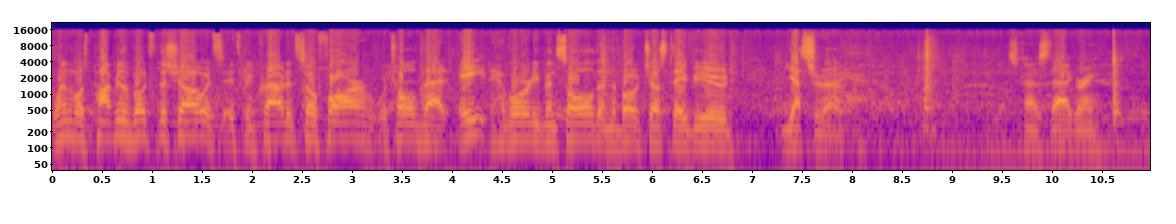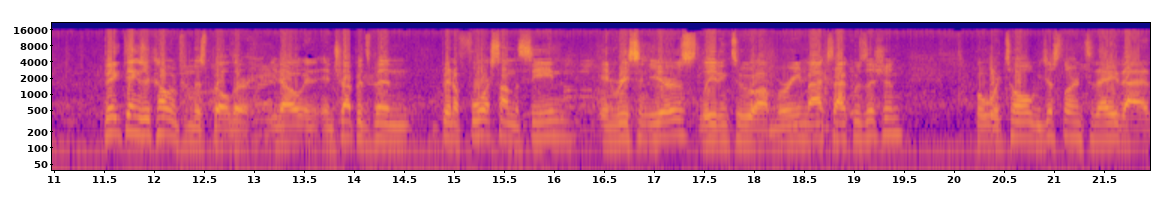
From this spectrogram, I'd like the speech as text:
one of the most popular boats at the show. It's, it's been crowded so far. We're told that eight have already been sold and the boat just debuted yesterday. It's kind of staggering. big things are coming from this builder. You know, Intrepid's been been a force on the scene in recent years, leading to uh, a MarineMax acquisition. But we're told, we just learned today that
